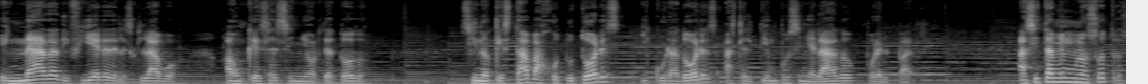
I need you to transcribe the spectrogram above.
en nada difiere del esclavo, aunque es el Señor de todo, sino que está bajo tutores y curadores hasta el tiempo señalado por el Padre. Así también nosotros,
